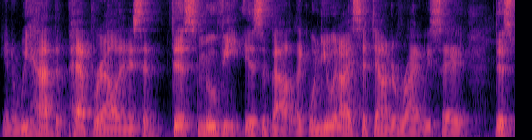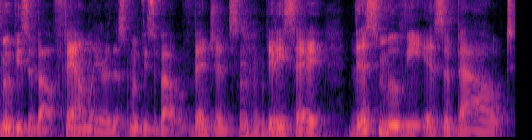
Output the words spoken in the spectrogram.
You know, we had the pep rally, and he said, "This movie is about like when you and I sit down to write, we say this movie's about family or this movie's about vengeance." Mm-hmm. Did he say this movie is about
